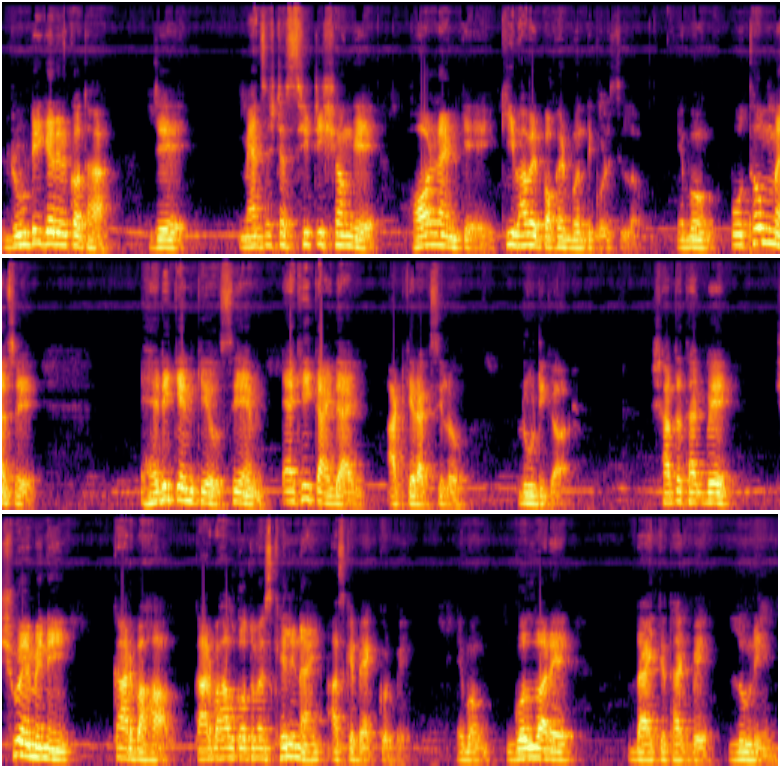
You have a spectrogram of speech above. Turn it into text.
রুডিগারের কথা যে ম্যানচেস্টার সিটির সঙ্গে হল্যান্ডকে কীভাবে পকেটবন্দি করেছিল। এবং প্রথম ম্যাচে হ্যারিকেনকেও সেম একই কায়দায় আটকে রাখছিল রুডিগার। সাথে থাকবে সুয়েমিনি কারবাহাল। কারবাহাল গত ম্যাচ খেলি নাই, আজকে ব্যাক করবে। এবং গোলবারে দায়িত্বে থাকবে লুনিন।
